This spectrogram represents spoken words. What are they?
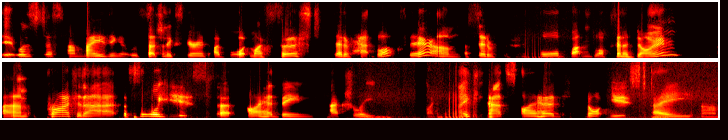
it was just amazing. It was such an experience. I bought my first set of hat blocks there, um, a set of four button blocks and a dome. Um, prior to that, the four years that I had been actually like making hats, I had not used a um,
